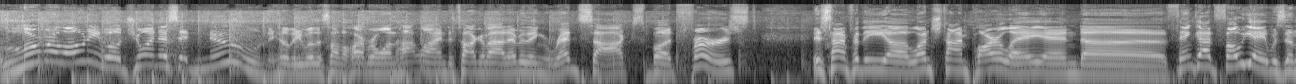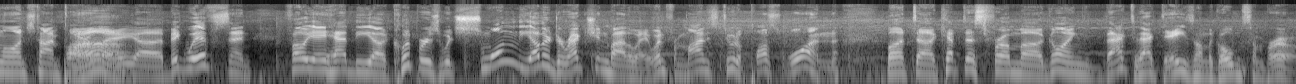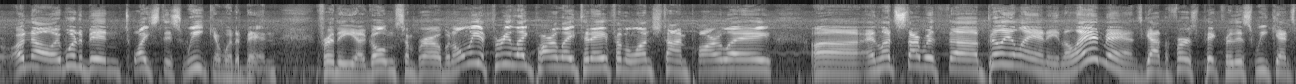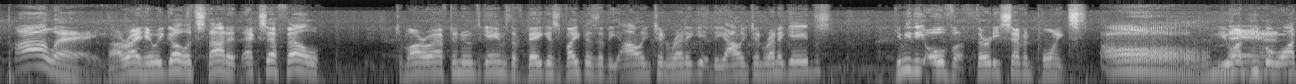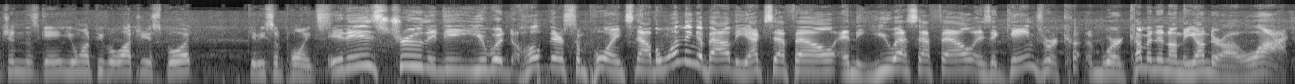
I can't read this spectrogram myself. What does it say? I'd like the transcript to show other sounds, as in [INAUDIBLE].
Lou Merloni will join us at noon. He'll be with us on the HarborOne hotline to talk about everything Red Sox. But first, it's time for the uh, lunchtime parlay. And uh, thank God Foyer was in the lunchtime parlay. Uh, big whiffs. And Foyer had the uh, Clippers, which swung the other direction, by the way. Went from minus two to plus one. But uh, kept us from uh, going back to back days on the Golden Sombrero. Oh, no, it would have been twice this week, it would have been for the uh, Golden Sombrero. But only a three leg parlay today for the lunchtime parlay. Uh, and let's start with uh, Billy Lanny. The Landman's got the first pick for this weekend's parlay. All right, here we go. Let's start it. XFL. Tomorrow afternoon's games, the Vegas Vipers at the Arlington Renegade, the Arlington Renegades. Give me the over 37 points. Oh, You want people watching this game? You want people watching your sport? Give me some points. It is true that you would hope there's some points. Now, the one thing about the XFL and the USFL is that games were co- were coming in on the under a lot.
